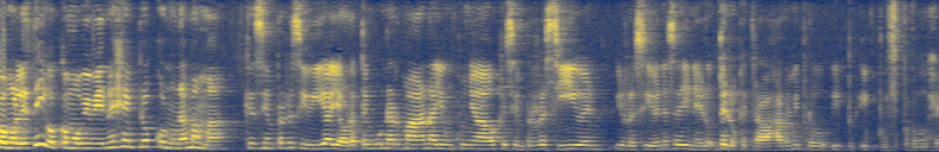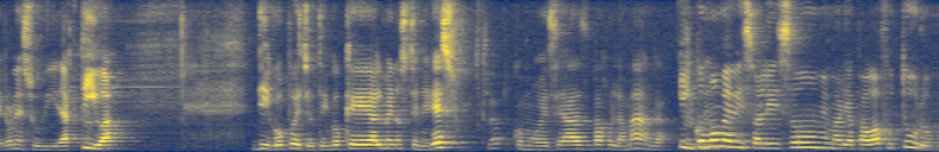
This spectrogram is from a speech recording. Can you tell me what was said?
como les digo, como viví en ejemplo con una mamá que siempre recibía y ahora tengo una hermana y un cuñado que siempre reciben y reciben ese dinero de lo que trabajaron y, pues produjeron en su vida activa, digo, pues yo tengo que al menos tener eso, como ese as bajo la manga. ¿Y cómo me visualizo mi María Pau a futuro?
